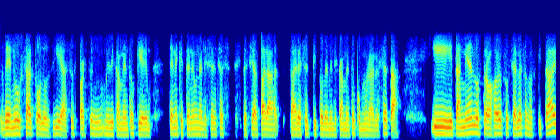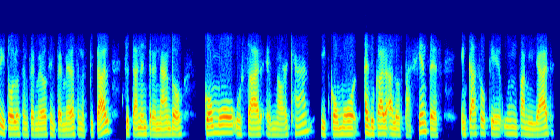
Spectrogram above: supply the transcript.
de no usar todos los días. Es parte de un medicamento que tiene que tener una licencia especial para dar ese tipo de medicamento como una receta. Y también los trabajadores sociales en hospital y todos los enfermeros y enfermeras en hospital se están entrenando cómo usar el Narcan y cómo educar a los pacientes en caso que un familiar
